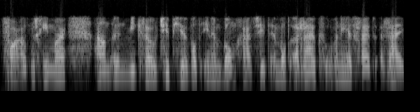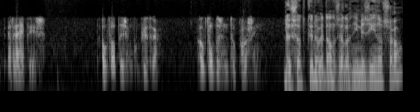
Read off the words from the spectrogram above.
far out misschien. Maar aan een microchipje wat in een boomgaard zit. En wat ruikt wanneer het fruit rijp, rijp is. Ook dat is een computer. Ook dat is een toepassing. Dus dat kunnen we dan zelf niet meer zien of zo?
